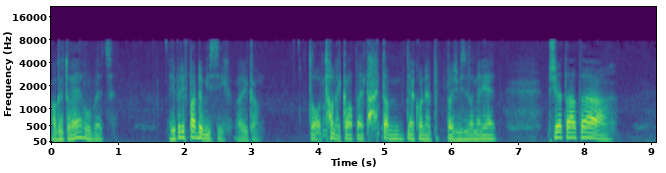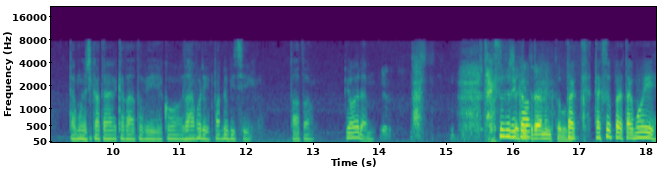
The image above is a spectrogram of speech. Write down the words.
a kde to je vůbec? Nejprve v Pardubicích. A říkám, to, to neklape, tam jako ne, proč bys tam měl jet? Přijel táta, tak mu říká trenérka tátovi, jako závody v Pardubicích. Táta, jo, jedem. tak jsem říkal, trénink to tak, tak super, tak můj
